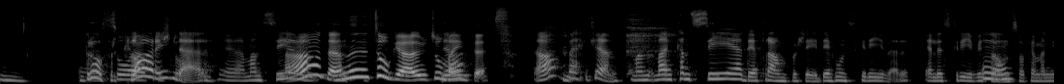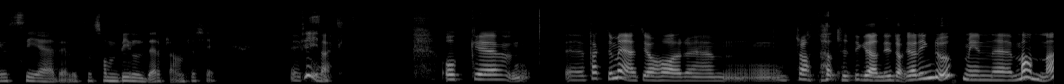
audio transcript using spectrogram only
Mm. Eh, Bra jag förklaring där. det. Eh, Man ser, Ja, den man, eh, tog jag ur tomma Ja. intet. ja, verkligen. Man, man kan se det framför sig, det hon skriver. Eller skrivit om Mm. så kan man ju se det liksom som bilder framför sig. Fint. Och eh, eh, faktum är att jag har eh, pratat lite grann idag. Jag ringde upp min eh, mamma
